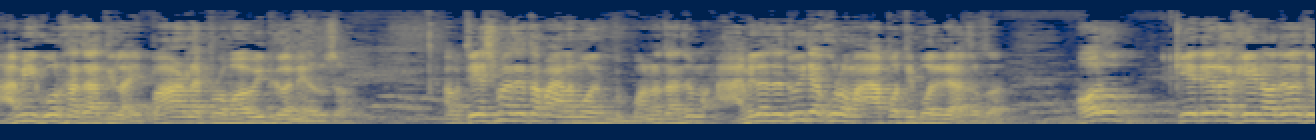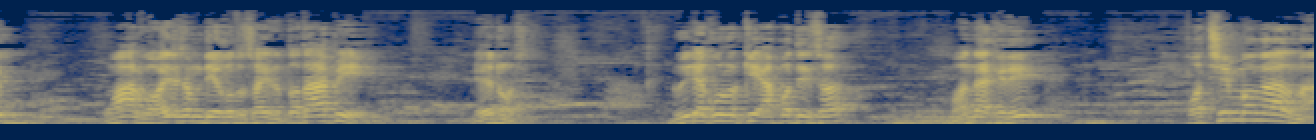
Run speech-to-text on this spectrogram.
हामी गोर्खा जातिलाई पहाडलाई प्रभावित गर्नेहरू छ। अब त्यसमा चाहिँ तपाईँहरूलाई म भन्न चाहन्छु हामीलाई चाहिँ दुईवटा कुरोमा आपत्ति परिरहेको छ। अरू के दिएला के नदिएला त्यो उहाँहरूको अहिलेसम्म दिएको त छैन। तथापि हेर्नुहोस् दुईवटा कुरो के आपत्ति छ? भन्दाखेरि पश्चिम बङ्गालमा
